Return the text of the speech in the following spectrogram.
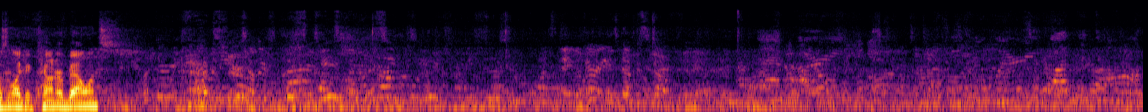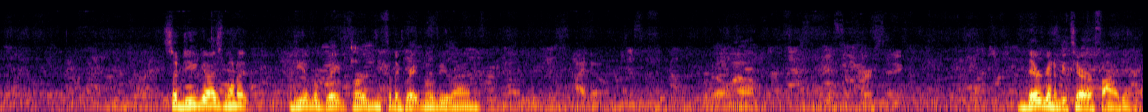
Wasn't like a counterbalance. That's true. So, do you guys want to? Do you have a great burden for the Great Movie Ride? I don't. Well, well, maybe for her sake. They're going to be terrified of it.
